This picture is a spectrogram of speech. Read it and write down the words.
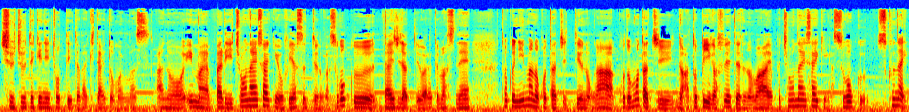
集中的にとっていただきたいと思います。あの今やっぱり腸内細菌を増やすっていうのがすごく大事だって言われてますね。特に今の子たちっていうのが子どもたちのアトピーが増えてるのはやっぱ腸内細菌がすごく少ない。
